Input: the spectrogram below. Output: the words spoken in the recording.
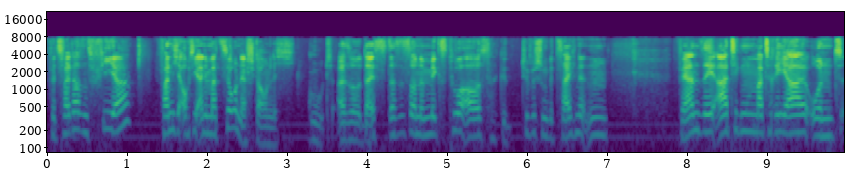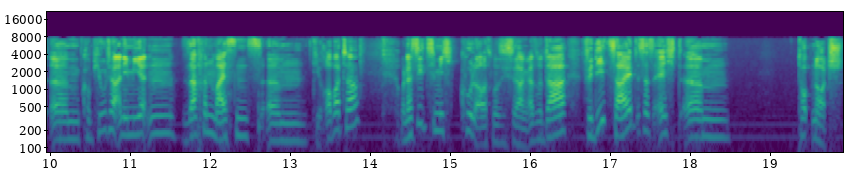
Für 2004 fand ich auch die Animation erstaunlich gut. Also da ist, das ist so eine Mixtur aus typischen gezeichneten fernsehartigen Material und ähm, computeranimierten Sachen, meistens ähm, die Roboter. Und das sieht ziemlich cool aus, muss ich sagen. Also da, für die Zeit ist das echt ähm, top-notch.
